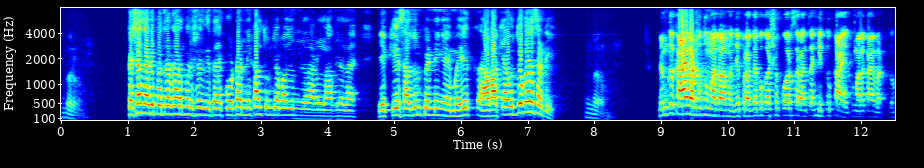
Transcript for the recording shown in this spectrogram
बरोबर. कशासाठी पत्रकार परिषद घेताय? कोर्टात निकाल तुमच्या बाजूने लाग- लागलेला आहे. एक केस अजून पेंडिंग आहे. मग हे हा बाकी उद्योगासाठी. बरोबर. नेमकं काय वाटतं तुम्हाला? म्हणजे प्राध्यापक अशोक पवार सरांचा हेतू काय तुम्हाला काय वाटतं?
